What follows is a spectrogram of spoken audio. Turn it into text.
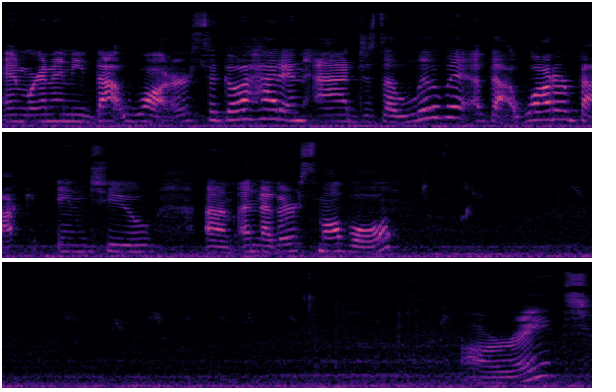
And we're gonna need that water. So go ahead and add just a little bit of that water back into um, another small bowl. All right.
